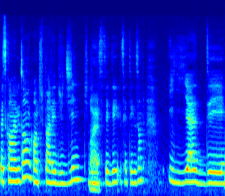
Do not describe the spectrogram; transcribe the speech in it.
Parce qu'en même temps, quand tu parlais du jean, tu donnais cet, exemple, il y a des,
